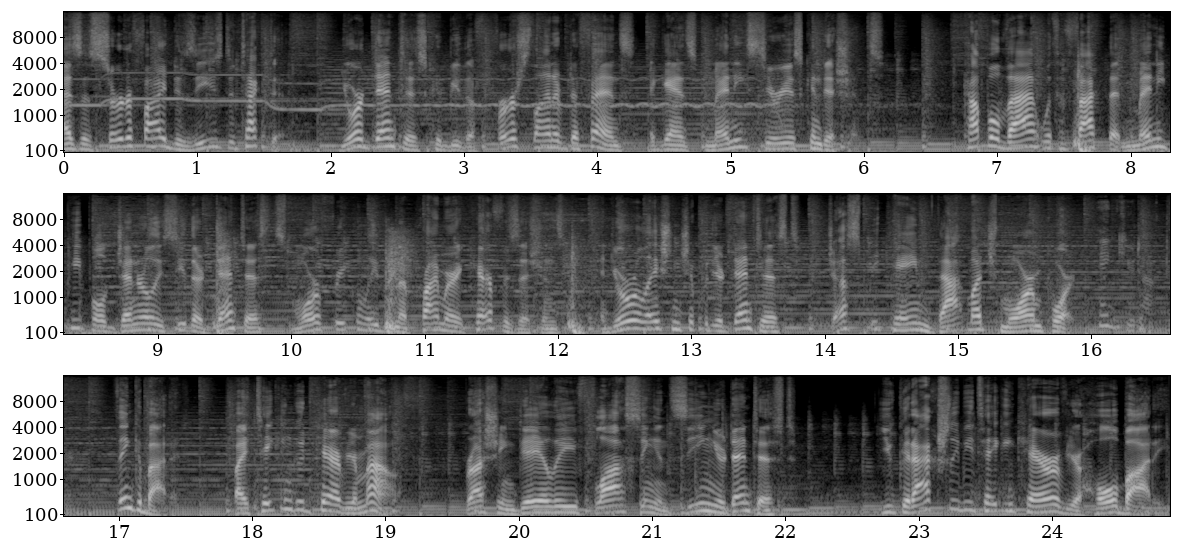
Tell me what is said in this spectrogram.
As a certified disease detective, your dentist could be the first line of defense against many serious conditions. Couple that with the fact that many people generally see their dentists more frequently than their primary care physicians, and your relationship with your dentist just became that much more important. Thank you, doctor. Think about it. By taking good care of your mouth, brushing daily, flossing, and seeing your dentist, you could actually be taking care of your whole body.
